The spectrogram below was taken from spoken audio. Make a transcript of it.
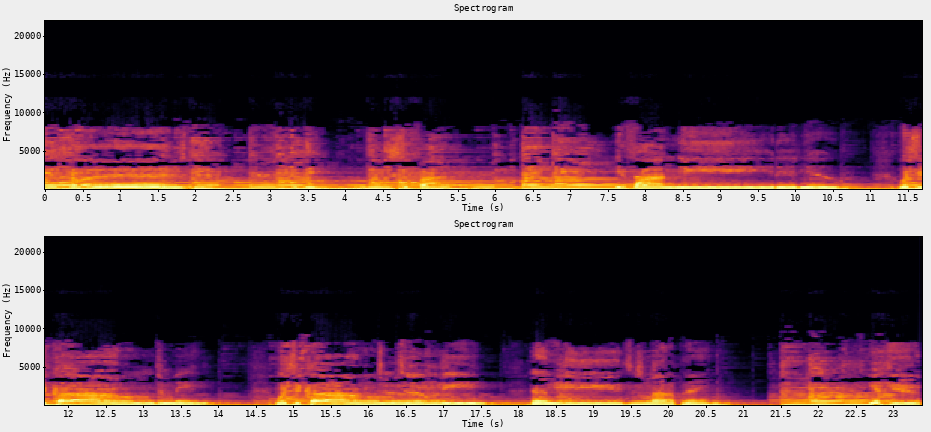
Colors deep and these divine. If I needed you, would you come to me? Would you come to me and ease my pain? If you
